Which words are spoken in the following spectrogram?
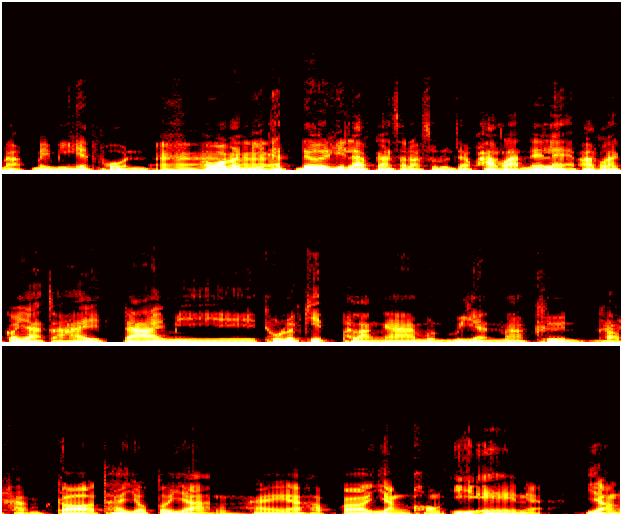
แบบไม่มีเหตุผลอ่เพราะว่ามันมี adder ที่รับการสนับสนุนจากภาครัฐนี่แหละภาครัฐก็อยากจะให้ได้มีธุรกิจพลังงานหมุนเวียนมากขึ้นครับนะผมก็ถ้ายกตัวอย่างให้อะครับก็อย่างของ EA เนี่ย อย่าง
